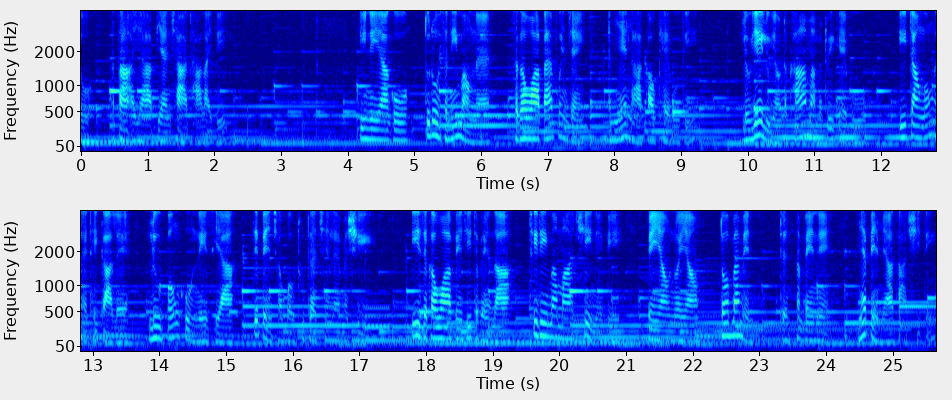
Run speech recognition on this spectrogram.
သို့အသာအရာပြန်ချထားလိုက်သည်ဤနေရာကိုသူတို့ဇနီးမောင်နှံ စကဝါပန်းပွင့်ချိန်အမြဲလာကောက်ခဲ့ဘူးသည်လူရိပ်လူရောင်တစ်ခါမှမတွေ့ခဲ့ဘူးဤတောင်ကုန်းငယ်ထိတ်ကလည်းလူပုံးခုနေစရာတစ်ပင်ချုံပုတ်ထူထပ်ခြင်းလည်းမရှိဤစကဝါပင်ကြီးတပင်သာထီထီမာမာရှိနေပြီးပင်ရောင်နွယ်ရောင်တောပန်းပင်နှစ်ပင်နှင့်မြက်ပင်များသာရှိသည်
